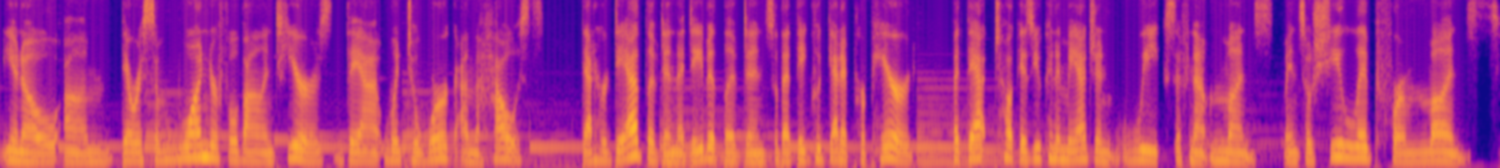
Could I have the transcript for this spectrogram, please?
you know, um, there were some wonderful volunteers that went to work on the house that her dad lived in, that David lived in, so that they could get it prepared. But that took, as you can imagine, weeks, if not months. And so she lived for months,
